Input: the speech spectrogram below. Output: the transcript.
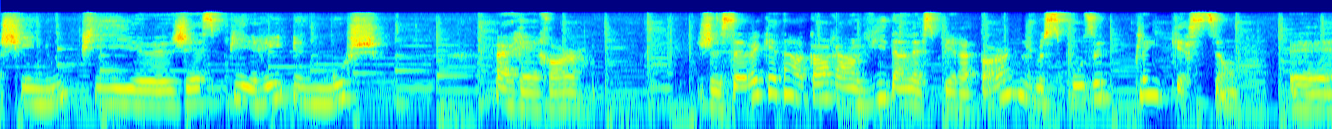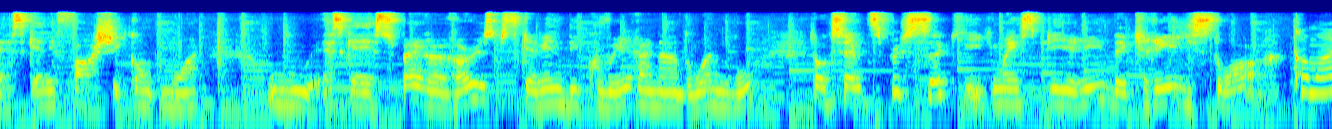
chez nous, puis euh, j'ai aspiré une mouche par erreur. Je savais qu'elle était encore en vie dans l'aspirateur. Je me suis posé plein de questions. Euh, Est-ce qu'elle est fâchée contre moi? Ou est-ce qu'elle est super heureuse puisqu'elle vient de découvrir un endroit nouveau. Donc c'est un petit peu ça qui, m'a inspiré de créer l'histoire. Comment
